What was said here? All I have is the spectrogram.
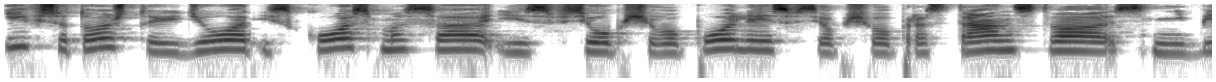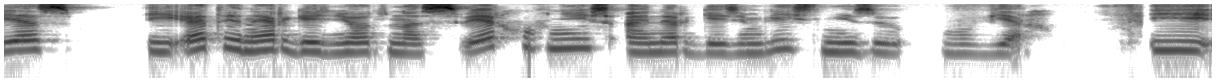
и все то, что идет из космоса, из всеобщего поля, из всеобщего пространства, с небес. И эта энергия идет у нас сверху вниз, а энергия Земли снизу вверх. И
